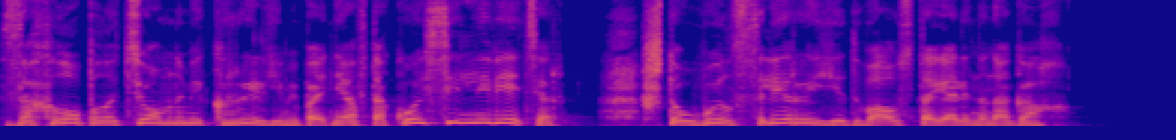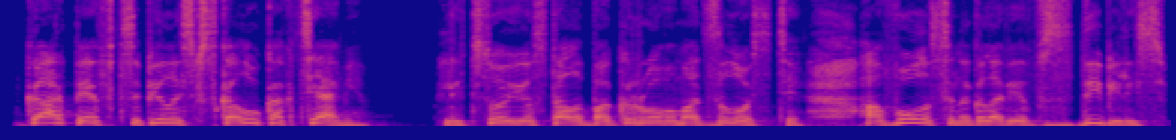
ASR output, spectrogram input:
захлопала темными крыльями, подняв такой сильный ветер, что Уилл с Лирой едва устояли на ногах. Гарпия вцепилась в скалу когтями. Лицо ее стало багровым от злости, а волосы на голове вздыбились,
